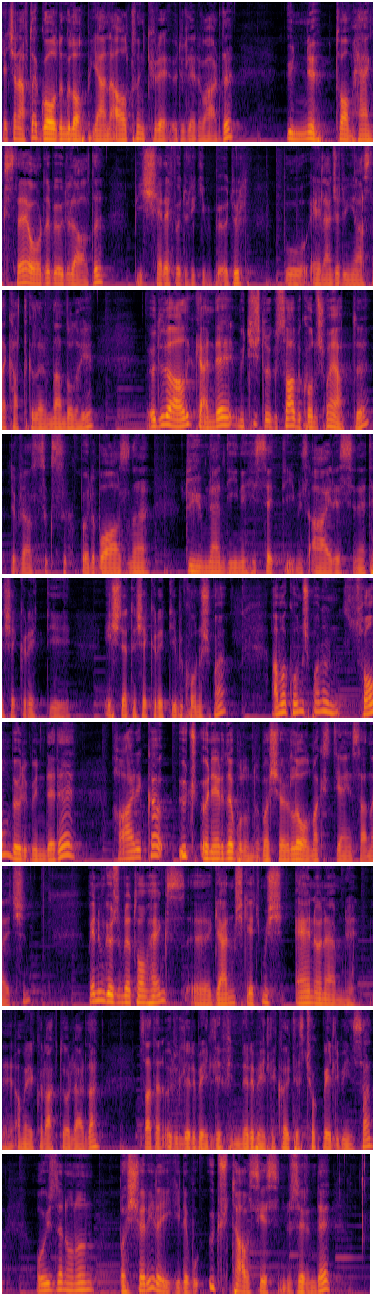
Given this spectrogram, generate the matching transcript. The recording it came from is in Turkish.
Geçen hafta Golden Globe yani Altın Küre ödülleri vardı. Ünlü Tom Hanks de orada bir ödül aldı. Bir şeref ödülü gibi bir ödül. Bu eğlence dünyasına katkılarından dolayı. Ödülü alırken de müthiş duygusal bir konuşma yaptı. Biraz sık sık böyle boğazına düğümlendiğini hissettiğimiz ailesine teşekkür ettiği, eşine teşekkür ettiği bir konuşma. Ama konuşmanın son bölümünde de harika 3 öneride bulundu başarılı olmak isteyen insanlar için. Benim gözümde Tom Hanks e, gelmiş geçmiş en önemli e, Amerikalı aktörlerden. Zaten ödülleri belli, filmleri belli, kalitesi çok belli bir insan. O yüzden onun başarıyla ilgili bu üç tavsiyesinin üzerinde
